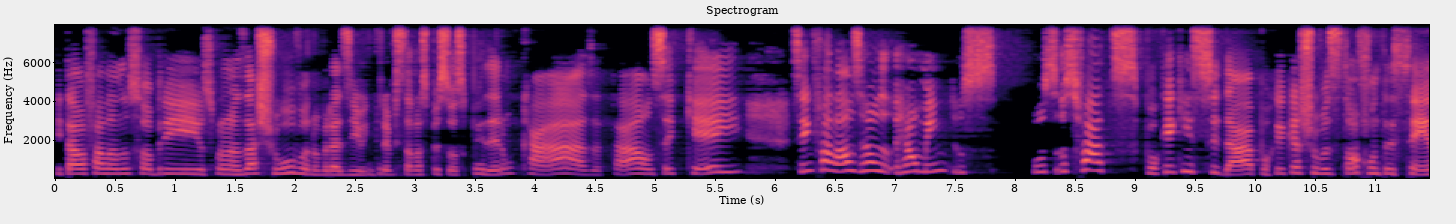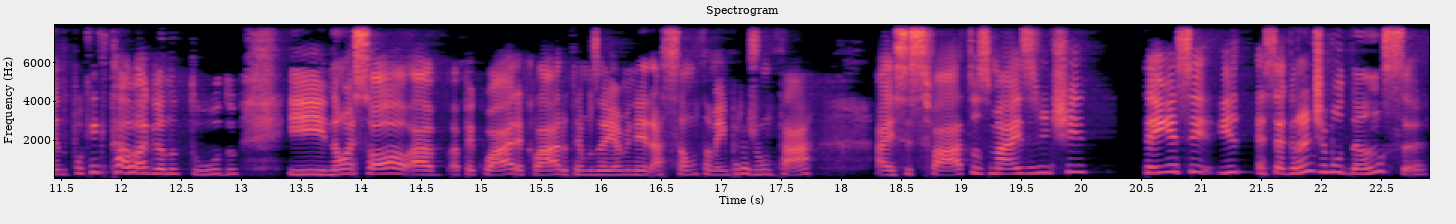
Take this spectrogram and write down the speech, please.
e tava falando sobre os problemas da chuva no Brasil, entrevistando as pessoas que perderam casa, tal, não sei o quê, sem falar os, realmente os, os, os, fatos. Por que, que isso se dá? Por que, que as chuvas estão acontecendo? Por que está alagando tudo? E não é só a, a pecuária, claro, temos aí a mineração também para juntar a esses fatos, mas a gente tem esse, essa grande mudança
